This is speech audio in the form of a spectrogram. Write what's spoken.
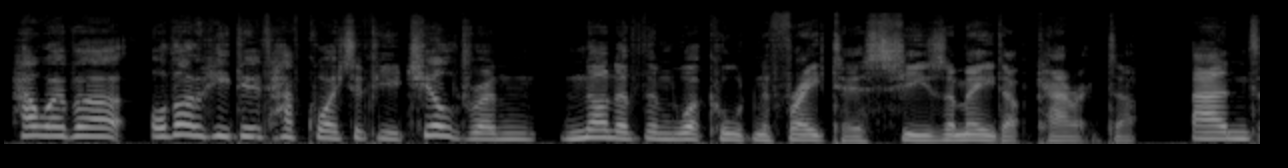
However, although he did have quite a few children, none of them were called Nephratis. She's a made up character. And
